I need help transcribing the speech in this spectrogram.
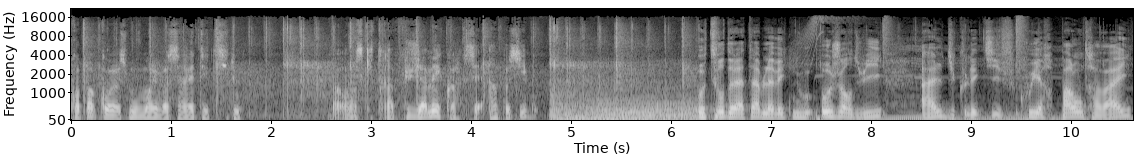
crois pas que ce mouvement il va s'arrêter de sitôt. On se quittera plus jamais. C'est impossible. Autour de la table avec nous aujourd'hui, Al du collectif Queer Parlons Travail,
